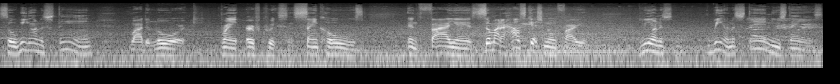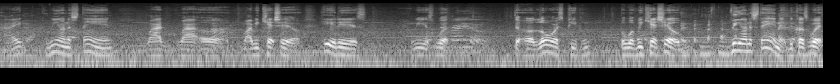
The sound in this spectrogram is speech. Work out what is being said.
So we understand why the Lord bring earthquakes and sinkholes and fire and somebody house catching on fire. We understand we understand these things, right? We understand why why uh why we catch hell. Here it is. We is what the uh, lowest people, but what we catch hell, we understand it because what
